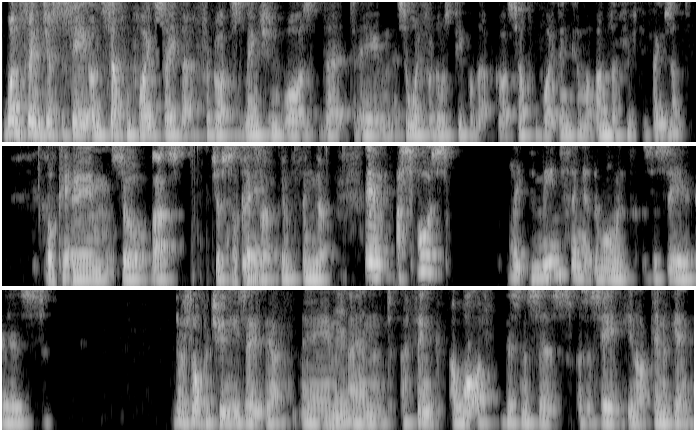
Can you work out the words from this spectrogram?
one thing just to say on the self-employed side that I forgot to mention was that um, it's only for those people that have got self-employed income of under fifty thousand. Okay. Um, so that's just Okay. as a kind of thing there. Um, I suppose like the main thing at the moment, as I say, is there's opportunities out there, um, Mhm. and I think a lot of businesses, as I say, you know, are kind of getting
